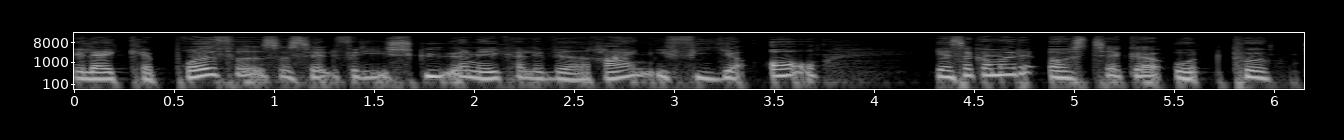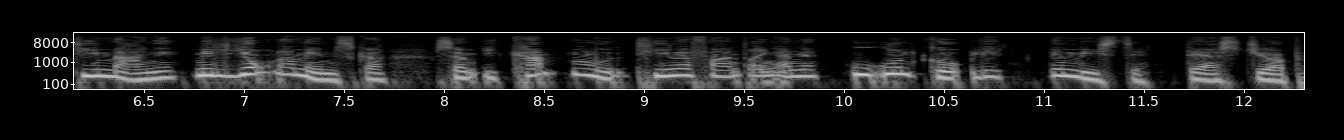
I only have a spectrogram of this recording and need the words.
eller ikke kan brødføde sig selv, fordi skyerne ikke har leveret regn i fire år, ja, så kommer det også til at gøre ondt på de mange millioner mennesker, som i kampen mod klimaforandringerne uundgåeligt vil miste deres job.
